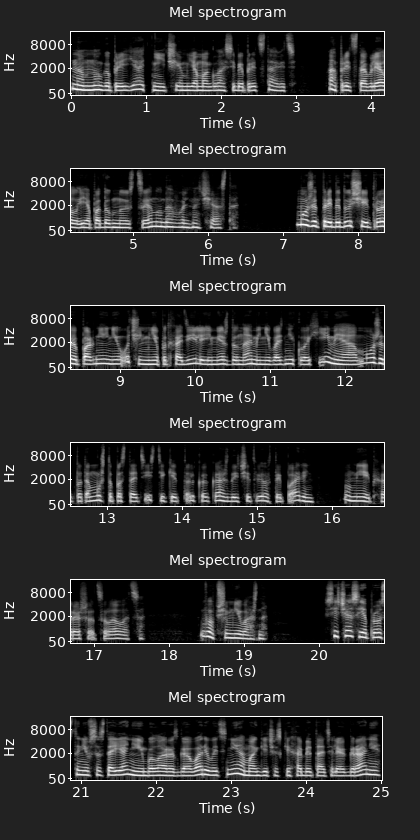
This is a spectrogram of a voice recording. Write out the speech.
Намного приятнее, чем я могла себе представить. А представляла я подобную сцену довольно часто. Может, предыдущие трое парней не очень мне подходили, и между нами не возникла химия, а может, потому что по статистике только каждый четвертый парень умеет хорошо целоваться. В общем, неважно. Сейчас я просто не в состоянии была разговаривать ни о магических обитателях грани,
